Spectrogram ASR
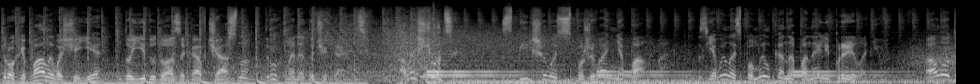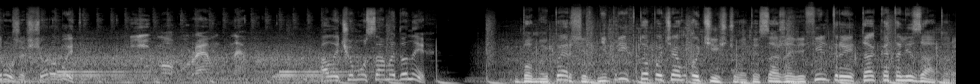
Трохи палива ще є, доїду до АЗК вчасно, друг мене дочекається. Але що це? Збільшилось споживання палива. З'явилась помилка на панелі приладів. Алло, друже, що робити? Їдьмо у Рем Днепр. Але чому саме до них? Бо ми перші в Дніпрі, хто почав очищувати сажеві фільтри та каталізатори.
